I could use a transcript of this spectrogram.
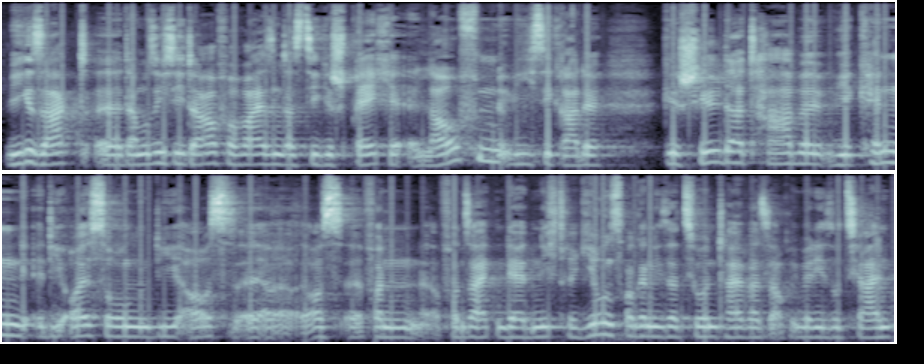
Wie gesagt, äh, da muss ich Sie darauf verweisen, dass die Gespräche laufen, wie ich sie gerade geschildert habe. Wir kennen die Äußerungen, die aus, äh, aus, äh, von, von Seiten der Nichtregierungsorganisationen teilweise auch über die sozialen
